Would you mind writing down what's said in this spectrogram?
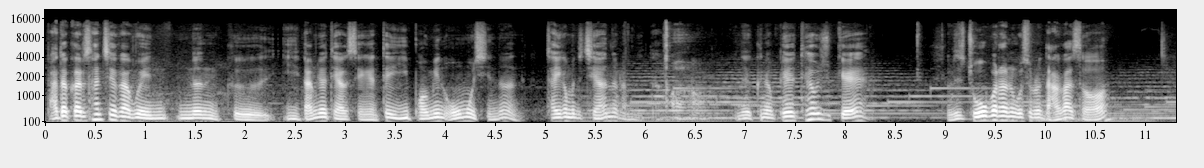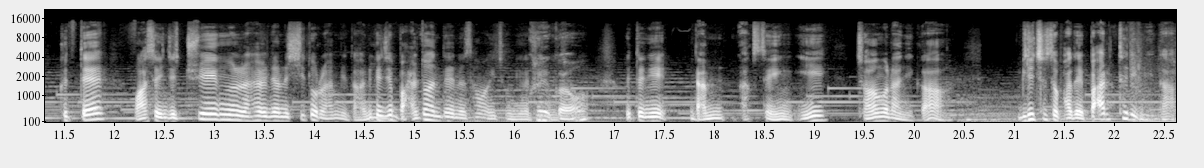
바닷가를 산책하고 있는 그 이 남녀 대학생한테 이 범인 오모 씨는 자기가 먼저 제안을 합니다. 근데 그냥 배에 태워줄게. 그래서 조업을 하는 곳으로 나가서 그때 와서 이제 추행을 하려는 시도를 합니다. 그러니까 이제 말도 안 되는 상황이 정리가 되는 거죠. 그랬더니 남 학생이 저항을 하니까 밀쳐서 바다에 빠뜨립니다.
